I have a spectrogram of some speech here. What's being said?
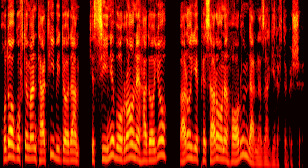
خدا گفته من ترتیبی دادم که سینه و ران هدایا برای پسران هارون در نظر گرفته بشه.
